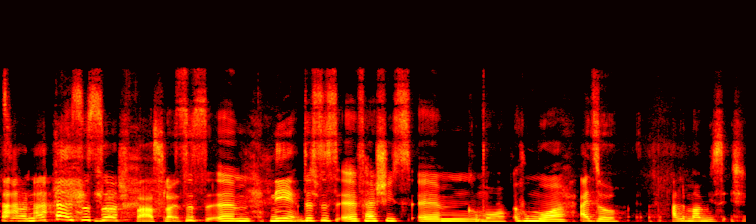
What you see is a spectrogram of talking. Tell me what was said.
So, ne? Es ist so, Spaß, Leute. Das ist, ähm, Nee. das ist äh, Faschis ähm, Humor. Humor. Also, alle Mamis, ich,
